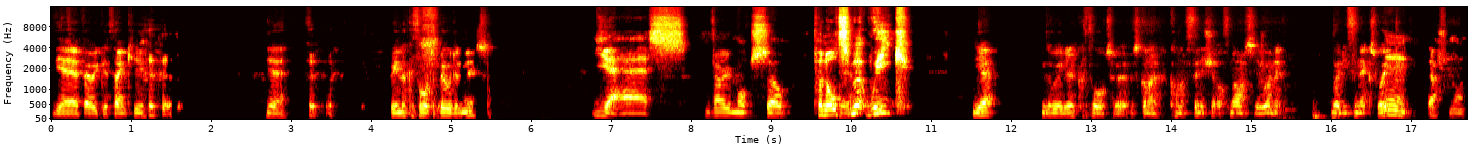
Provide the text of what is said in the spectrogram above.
Yeah, very good. Thank you. Yeah. Been looking forward to building this. Yes, very much so. Penultimate week. Yeah. We're really looking forward to it. It's going to kind of finish it off nicely, won't it? Ready for next week? Mm, definitely.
